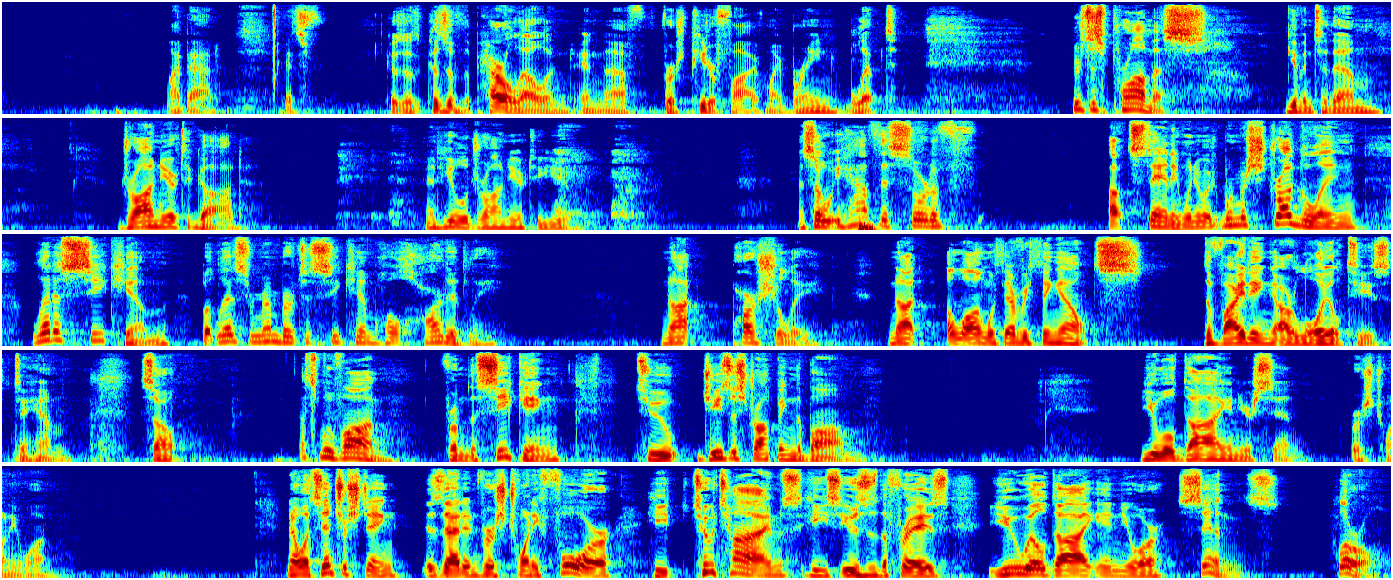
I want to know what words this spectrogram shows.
My bad. It's because of the parallel in, in uh, 1 Peter 5. My brain blipped. There's this promise given to them draw near to God, and he will draw near to you. And so we have this sort of outstanding. When, when we're struggling, let us seek him, but let us remember to seek him wholeheartedly, not partially, not along with everything else, dividing our loyalties to him. So let's move on from the seeking to Jesus dropping the bomb. You will die in your sin, verse 21. Now, what's interesting is that in verse 24, he, two times he uses the phrase, you will die in your sins, plural.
